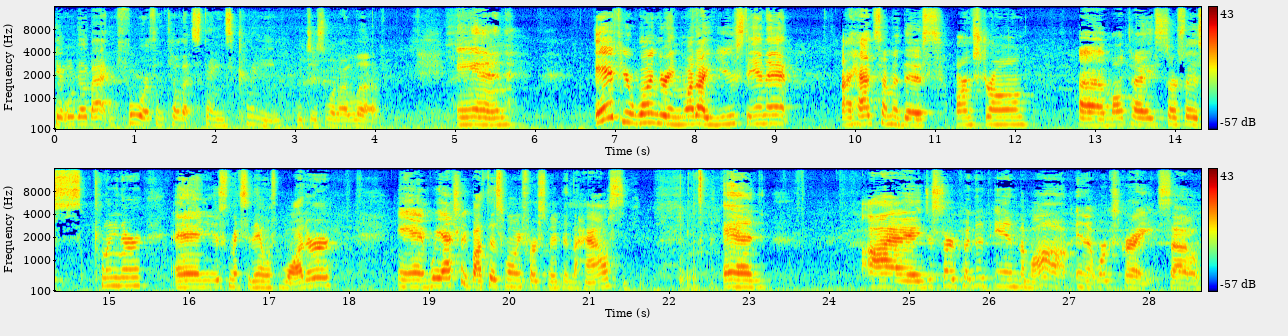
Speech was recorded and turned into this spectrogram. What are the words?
it will go back and forth until that stain's clean, which is what I love. And if you're wondering what I used in it, I had some of this Armstrong uh, multi-surface cleaner and you just mix it in with water. And we actually bought this when we first moved in the house. And I just started putting it in the mop and it works great. So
